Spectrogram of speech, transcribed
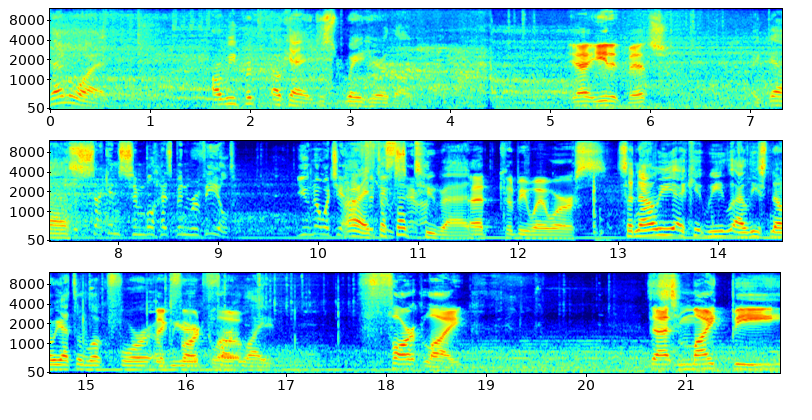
Then what? Are we? Pre- okay, just wait here then. Yeah, eat it, bitch. I guess. The second symbol has been revealed. You know what you All have right, to do, Alright, that's not Sarah. too bad. That could be way worse. So now we I ca- we at least know we have to look for Big a weird fart glow. light. Fart light. That might be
